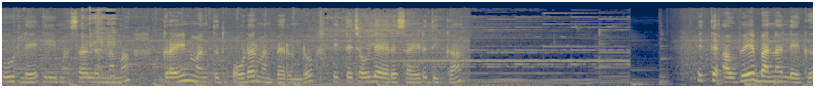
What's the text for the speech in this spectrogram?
ಕೂಡಲೇ ಈ ಮಸಾಲೆ ನಮ್ಮ ಗ್ರೈಂಡ್ ಮಂತದ ಪೌಡರ್ ಮನ್ಪೇರುಂಡು, ಇತ್ತೆ ಚೌಲಿ ಆಯ್ರೆ ಸೈಡ್ ದಿಕ್ಕ ಇತ್ತೆ ಅವೇ ಬನಲೆಗ್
